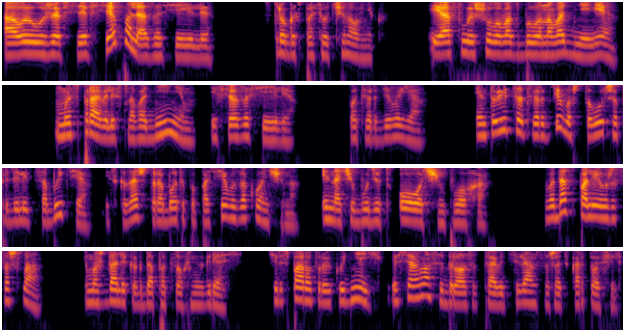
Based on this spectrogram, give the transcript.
«А вы уже все-все поля засеяли?» — строго спросил чиновник. «Я слышал, у вас было наводнение». «Мы справились с наводнением и все засеяли», — подтвердила я. Интуиция твердила, что лучше определить события и сказать, что работа по посеву закончена, иначе будет очень плохо. Вода с полей уже сошла, и мы ждали, когда подсохнет грязь. Через пару-тройку дней я все равно собиралась отправить селян сажать картофель.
